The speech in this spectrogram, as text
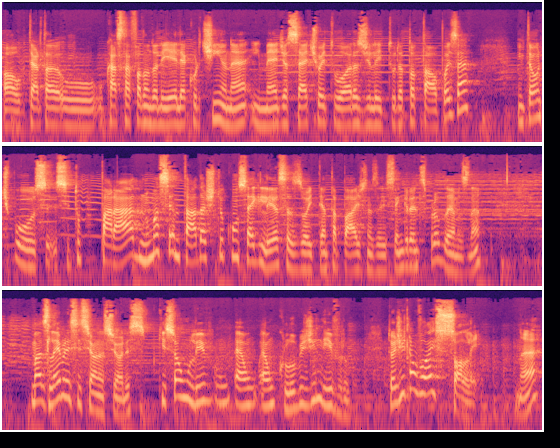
Ó, o, Terta, o, o Cássio tá falando ali, ele é curtinho, né? Em média 7, 8 horas de leitura total. Pois é. Então, tipo, se, se, tu parar numa sentada, acho que tu consegue ler essas 80 páginas aí sem grandes problemas, né? Mas lembrem-se, senhoras e senhores, que isso é um livro, um, é, um, é um clube de livro. Então a gente não vai só ler, né?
